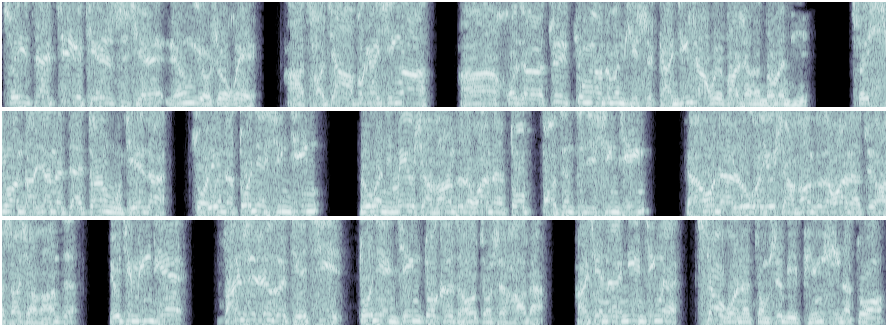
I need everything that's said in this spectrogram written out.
所以在这个节日之前，人有时候会啊吵架不开心啊啊，或者最重要的问题是感情上会发生很多问题。所以希望大家呢，在端午节的左右呢多念心经。如果你没有小房子的话呢，多保证自己心经。然后呢，如果有小房子的话呢，最好烧小房子。尤其明天，凡是任何节气，多念经多磕头总是好的。而且呢，念经呢效果呢总是比平时呢多。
